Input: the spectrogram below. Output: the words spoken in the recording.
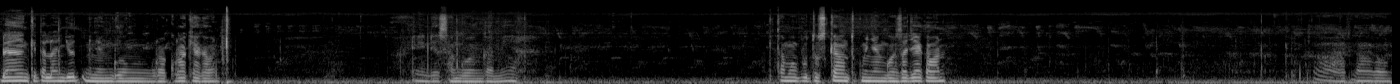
Dan kita lanjut menyenggung kurak-kurak ya kawan. Ini dia sanggungan kami ya. Kita memutuskan untuk menyanggung saja kawan. Ah, kawan.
